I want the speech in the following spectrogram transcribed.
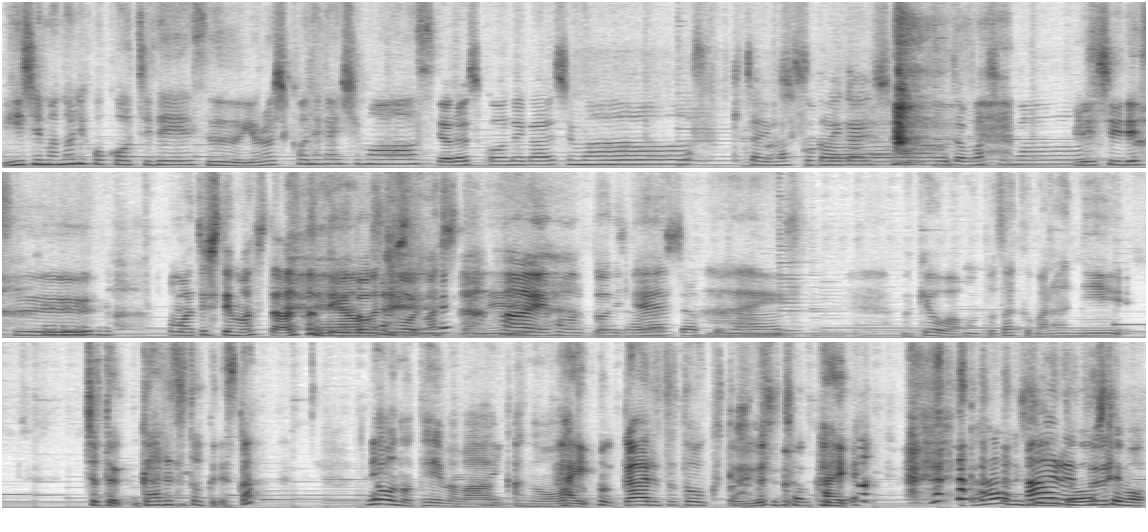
飯島のり子コーチです。よろしくお願いします。よろしくお願いします。来ちゃいました。お願いします。お邪魔します。嬉しいです。お待ちしてました。っていうとすごいましたね。はい、本当にね。はい、まあ今日は本当ざくばらんにちょっとガールズトークですか？ね、今日のテーマは、はい、あの、はい、ガールズトークという。はい。ガールズにどうしても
